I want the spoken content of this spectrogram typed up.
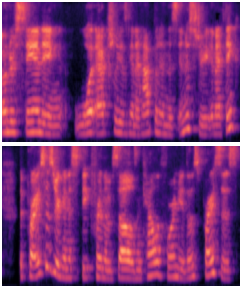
understanding what actually is going to happen in this industry. And I think the prices are going to speak for themselves. In California, those prices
